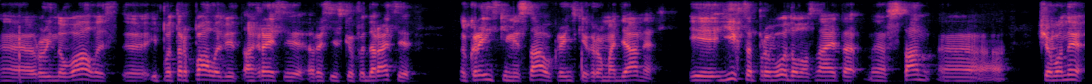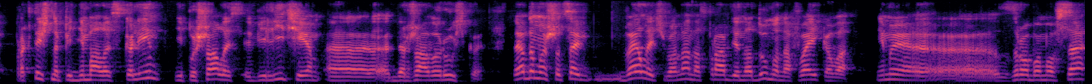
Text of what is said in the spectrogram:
е, руйнувались е, і потерпали від агресії Російської Федерації українські міста, українські громадяни, і їх це приводило, знаєте, е, в стан. Що вони практично піднімались з колін і пишались величієм держави Руської. То я думаю, що ця велич вона насправді надумана, фейкова, і ми зробимо все,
